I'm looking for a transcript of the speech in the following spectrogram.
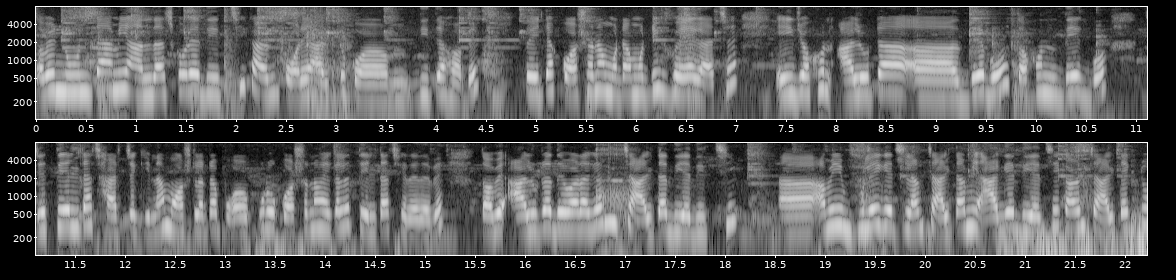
তবে নুনটা আমি আন্দাজ করে দিচ্ছি, কারণ পরে আর একটু দিতে হবে। তো এটা কষানো মোটামুটি হয়ে গেছে। এই যখন আলুটা দেবো তখন দেখব যে তেলটা ছাড়ছে কিনা। মশলাটা পুরো কষানো হয়ে গেলে তেলটা ছেড়ে দেবে। তবে আলুটা দেওয়ার আগে আমি চালটা দিয়ে দিচ্ছি। আমি ভুলে গেছিলাম, চালটা আমি আগে দিয়েছি, কারণ চালটা একটু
